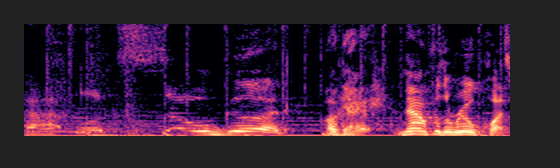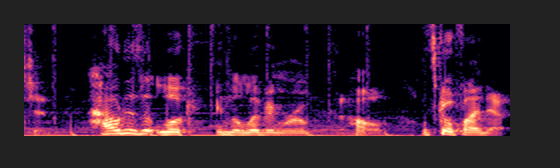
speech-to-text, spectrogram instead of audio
That looks so good. Okay, now for the real question. How does it look in the living room at home? Let's go find out.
